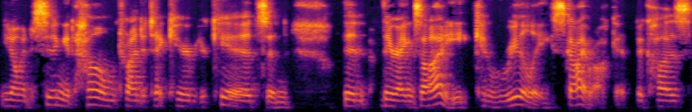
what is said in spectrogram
you know, and sitting at home trying to take care of your kids, and then their anxiety can really skyrocket because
